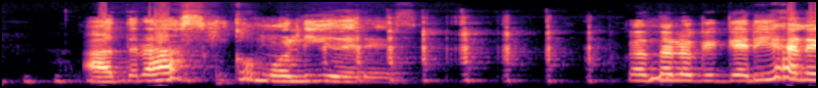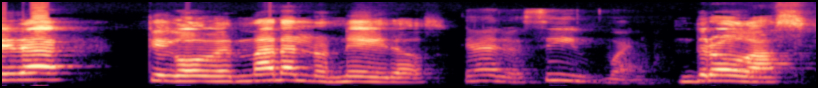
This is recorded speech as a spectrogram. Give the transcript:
atrás como líderes? Cuando lo que querían era que gobernaran los negros. Claro, sí, bueno. Drogas.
